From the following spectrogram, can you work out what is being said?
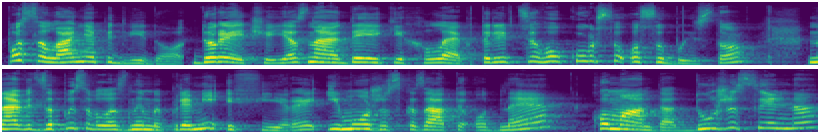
Посилання під відео. До речі, я знаю деяких лекторів цього курсу особисто. Навіть записувала з ними прямі ефіри, і можу сказати одне. Команда дуже сильна,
